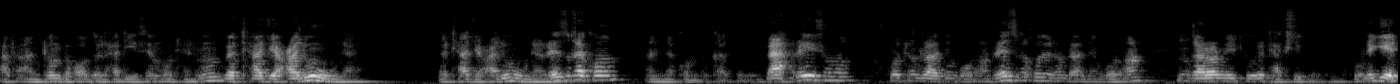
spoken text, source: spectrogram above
افانتم به هذا الحدیث مدهنون و تجعلون و تجعلون رزقکم انکم تکذبون. بهره شما خودتون را از این قرآن رزق خودتون را از این قرآن. این قرار می‌دید که او رو تکذیب می‌کنید. اون یه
